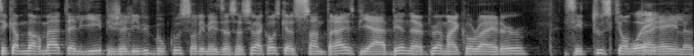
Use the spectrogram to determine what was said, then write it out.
sais, comme Normand Atelier, puis je l'ai vu beaucoup sur les médias sociaux à cause qu'il a 73, puis il a abîme un peu à Michael Ryder. C'est tout ce qui ont de pareil. Là.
